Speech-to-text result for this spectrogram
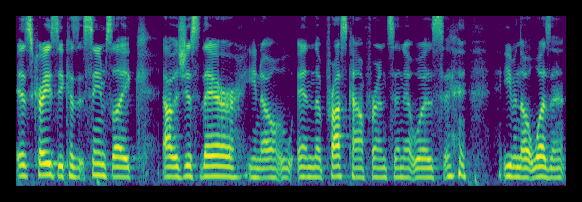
It's crazy because it seems like I was just there, you know, in the press conference, and it was, even though it wasn't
